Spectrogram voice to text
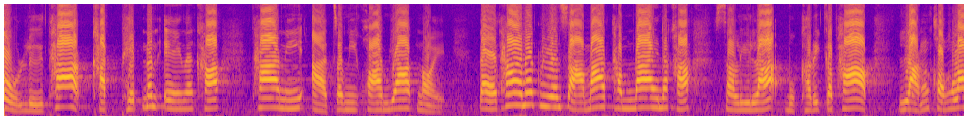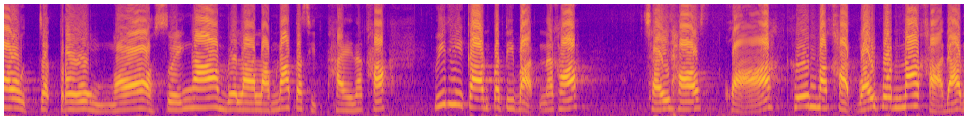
วหรือท่าขัดเพชรนั่นเองนะคะ ท่านี้อาจจะมีความยากหน่อย แต่ถ้านักเรียนสามารถทำได้นะคะสรีระบุคลิกภาพ หลังของเราจะตรงงอ สวยงาม เวลาลำหน้าตสิทธิ์ไทยนะคะ วิธีการปฏิบัตินะคะ ใช้เท้าขวาขึ้นมาขัดไว้บนหน้าขาด้าน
